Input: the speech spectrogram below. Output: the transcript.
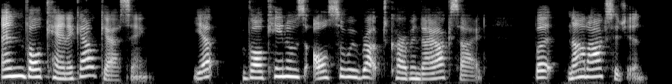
and volcanic outgassing. Yep, volcanoes also erupt carbon dioxide, but not oxygen.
